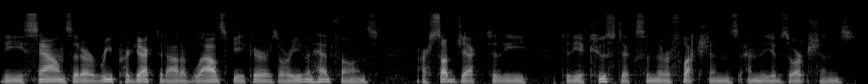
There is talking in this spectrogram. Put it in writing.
the sounds that are reprojected out of loudspeakers or even headphones are subject to the to the acoustics and the reflections and the absorptions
